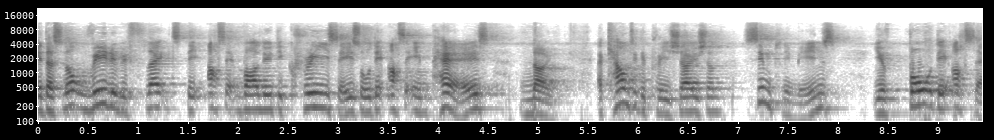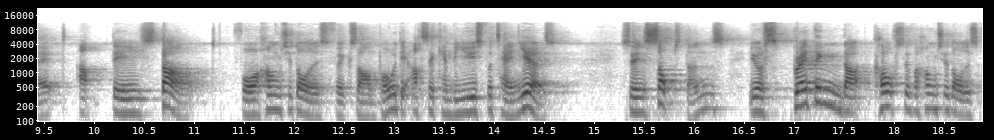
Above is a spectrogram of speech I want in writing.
It does not really reflect the asset value decreases or the asset impairs, no. Accounting depreciation simply means you've bought the asset at the start for $100, for example, the asset can be used for 10 years. So in substance, you're spreading that cost of $100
